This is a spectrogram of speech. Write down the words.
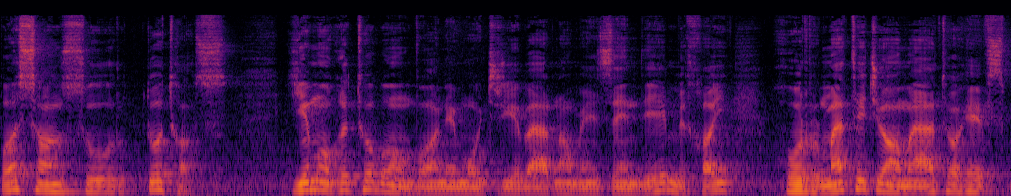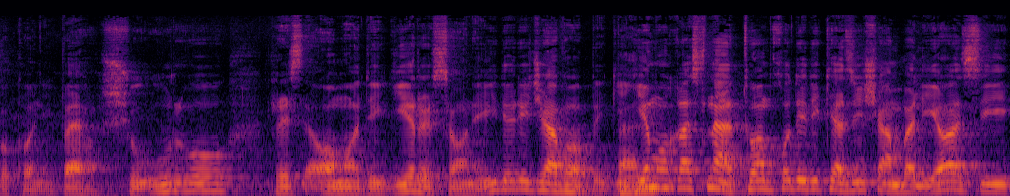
با سانسور دو تاست. یه موقع تو به عنوان مجری برنامه زنده می‌خوای حرمت جامعت رو حفظ بکنی. و شعور و رس... آمادگی ای داری جواب بگی بله. یه موقع است نه تو هم خودت که از این شنبلی ها هستی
